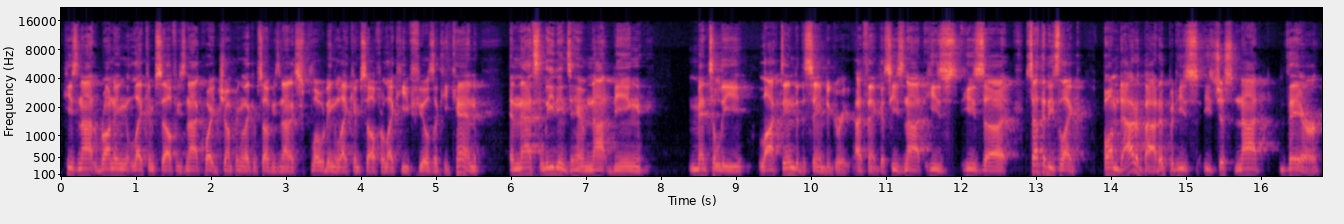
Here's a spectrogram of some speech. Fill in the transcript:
he's not running like himself. He's not quite jumping like himself. He's not exploding like himself, or like he feels like he can, and that's leading to him not being mentally locked into the same degree. I think because he's not. He's he's. uh It's not that he's like bummed out about it, but he's he's just not there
